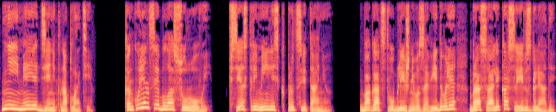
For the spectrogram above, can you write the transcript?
не имея денег на платье. Конкуренция была суровой. Все стремились к процветанию. Богатству ближнего завидовали, бросали косые взгляды.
